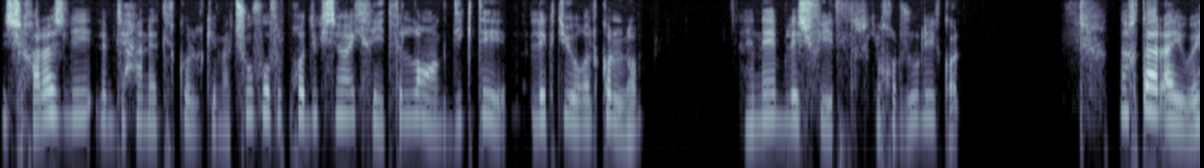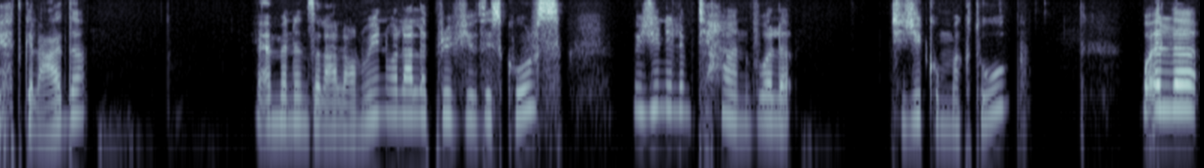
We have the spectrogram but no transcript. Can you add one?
باش يخرج لي الامتحانات الكل كما تشوفوا في ال production écrite في ال langue dictée lecture الكلهم. هنا بلاش فيلتر يخرجوا لي الكل. نختار أي واحد كالعادة. يا إما ننزل على العنوان ولا على preview this course ويجيني الامتحان voilà تيجيكم مكتوب وإلا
